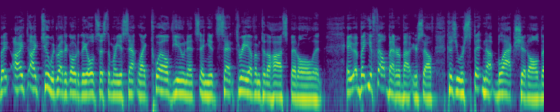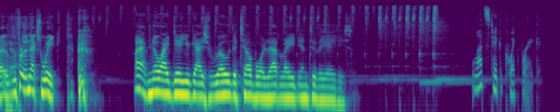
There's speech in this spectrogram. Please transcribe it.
But I, I too would rather go to the old system where you sent like 12 units and you'd sent three of them to the hospital and, but you felt better about yourself because you were spitting up black shit all day yeah. for the next week. I have no idea you guys rode the tailboard that late into the 80s. Let's take a quick break.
